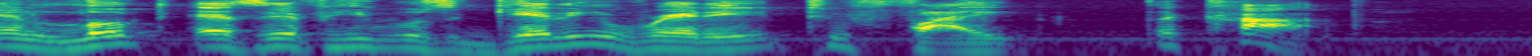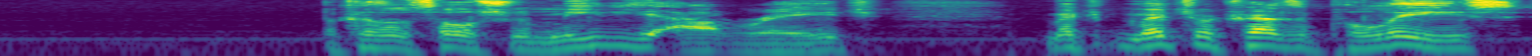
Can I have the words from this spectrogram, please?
and looked as if he was getting ready to fight the cop. Because of social media outrage, Metro Transit Police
